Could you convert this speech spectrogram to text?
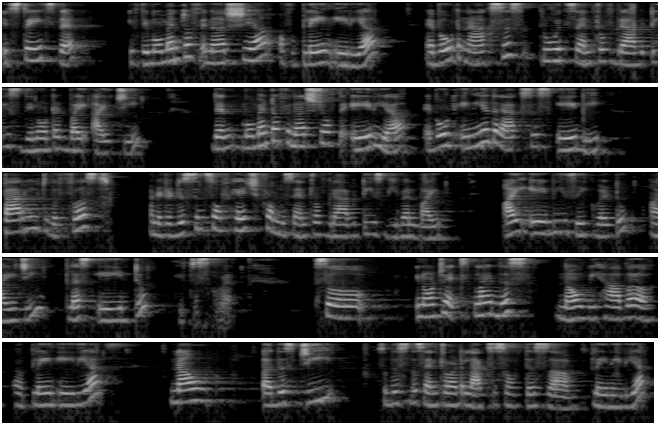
it states that if the moment of inertia of a plane area about an axis through its center of gravity is denoted by Ig, then moment of inertia of the area about any other axis AB parallel to the first and at a distance of h from the center of gravity is given by IAB is equal to Ig plus A into h square. So in order to explain this, now we have a, a plane area. Now uh, this G so this is the centroidal axis of this uh, plane area.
